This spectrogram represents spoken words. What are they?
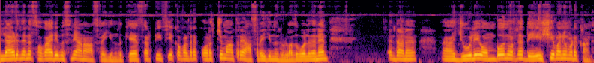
എല്ലാവരും തന്നെ സ്വകാര്യ ബസ്സിനെയാണ് ആശ്രയിക്കുന്നത്. K S R T C ഒക്കെ വളരെ കുറച്ച് മാത്രമേ ആശ്രയിക്കുന്നുള്ളൂ. അതുപോലെ തന്നെ എന്താണ് ജൂലൈ ഒമ്പത് എന്ന് പറഞ്ഞാൽ ദേശീയ പണിമുടക്കാണ്.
